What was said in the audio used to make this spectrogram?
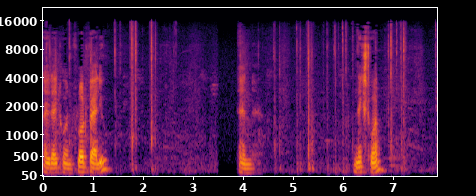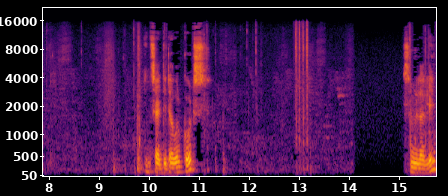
I write one float value. And next one. Inside the double quotes. Similarly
